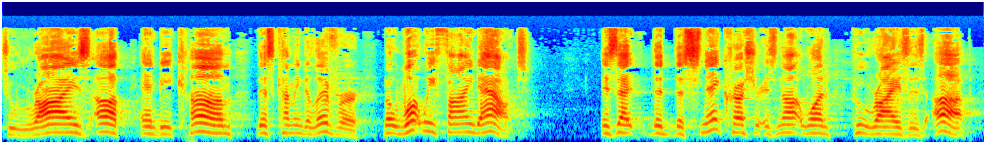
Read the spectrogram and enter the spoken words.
to rise up and become this coming deliverer. But what we find out is that the, the snake crusher is not one who rises up.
